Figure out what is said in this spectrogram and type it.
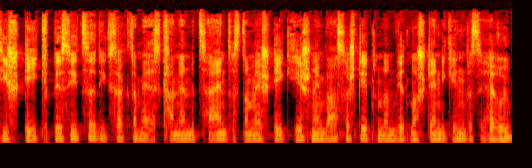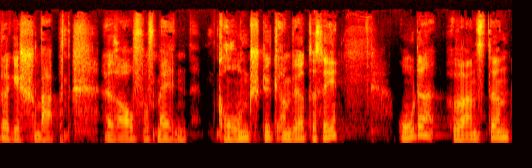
die Stegbesitzer, die gesagt haben, ja, es kann ja nicht sein, dass da mein Steg eh schon im Wasser steht und dann wird noch ständig irgendwas herübergeschwappt, rauf auf mein Grundstück am Wörthersee. Oder waren es dann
